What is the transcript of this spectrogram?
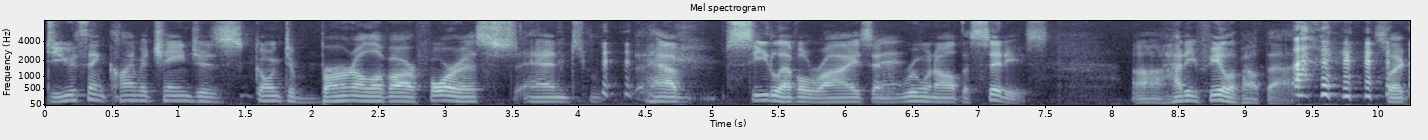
do you think climate change is going to burn all of our forests and have sea level rise and ruin all the cities? Uh, how do you feel about that? It's like,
